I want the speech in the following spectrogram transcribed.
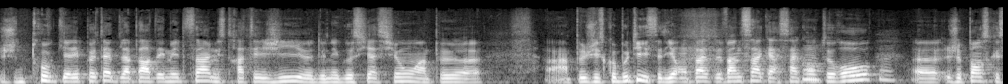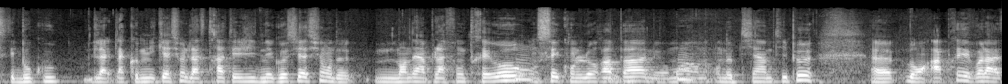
je trouve qu'il y avait peut-être de la part des médecins une stratégie euh, de négociation un peu, un peu jusqu'au boutiste. C'est-à-dire, on passe de 25 à 50 mm. euros. Mm. je pense que c'était beaucoup de la, communication, de la stratégie de négociation, de demander un plafond très haut. On sait qu'on ne l'aura pas, mais au moins on, obtient un petit peu. bon, après, voilà,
